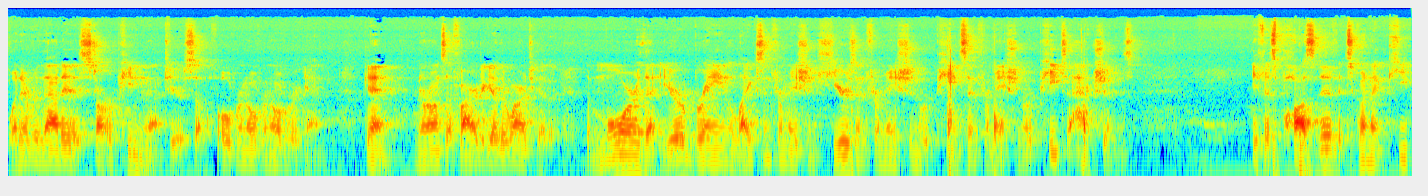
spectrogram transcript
Whatever that is, start repeating that to yourself over and over and over again. Again, neurons that fire together wire together. The more that your brain likes information, hears information, repeats information, repeats actions, if it's positive, it's going to keep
